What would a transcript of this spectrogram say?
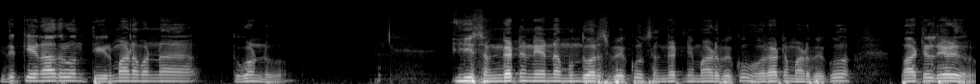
ಇದಕ್ಕೇನಾದರೂ ಒಂದು ತೀರ್ಮಾನವನ್ನು ತಗೊಂಡು ಈ ಸಂಘಟನೆಯನ್ನು ಮುಂದುವರಿಸಬೇಕು, ಸಂಘಟನೆ ಮಾಡಬೇಕು, ಹೋರಾಟ ಮಾಡಬೇಕು. ಪಾಟೀಲ್ ಹೇಳಿದರು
